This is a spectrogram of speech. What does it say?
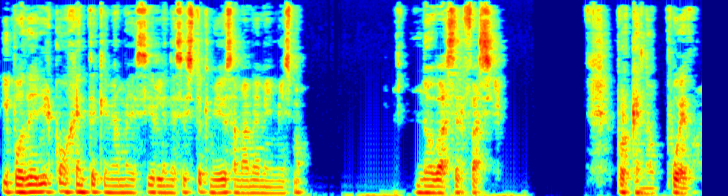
Y poder ir con gente que me ama y decirle necesito que me ayudes a amarme a mí mismo. No va a ser fácil. Porque no puedo.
